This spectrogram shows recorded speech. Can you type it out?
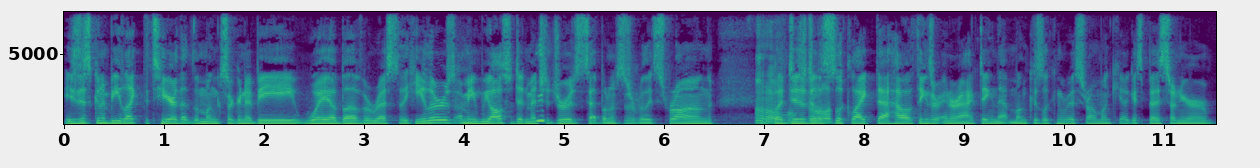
Is this going to be like the tier that the monks are going to be way above the rest of the healers? I mean, we also did mention druids set bonuses are really strong, Oh, but does it God. look like that how things are interacting? That monk is looking really strong. Monkey, I guess, based on your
